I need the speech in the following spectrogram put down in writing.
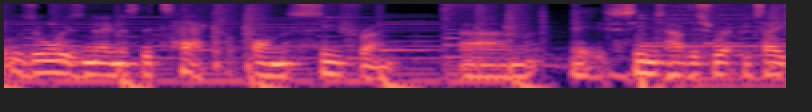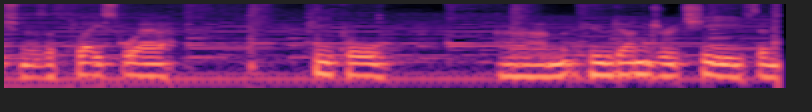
It was always known as the tech on the seafront. Um, it seemed to have this reputation as a place where people um, who'd underachieved and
